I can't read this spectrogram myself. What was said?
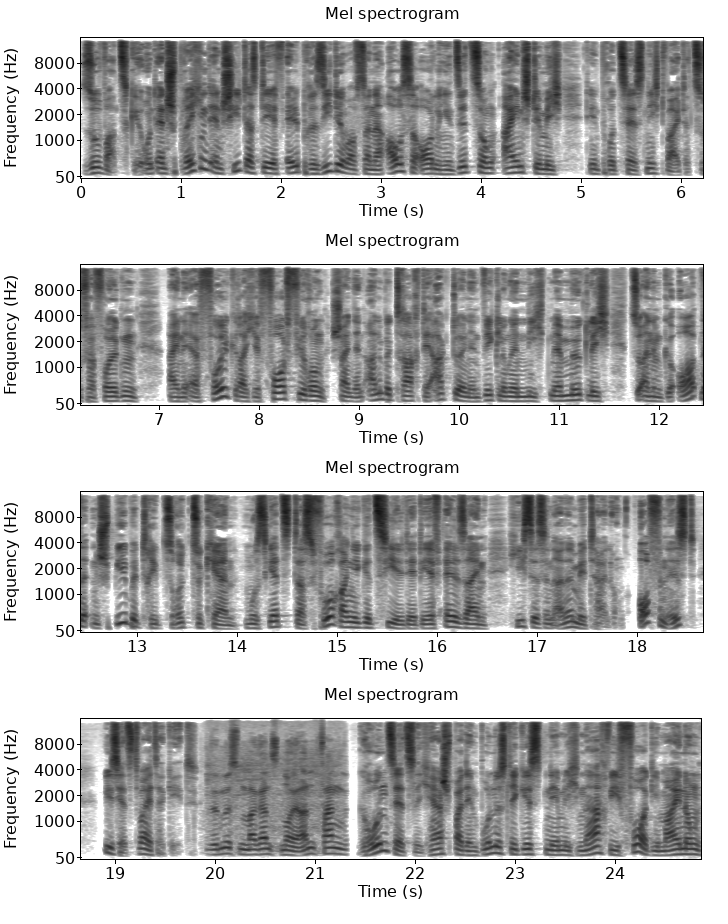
So Watzke. Und entsprechend entschied das DFL-Präsidium auf seiner außerordentlichen Sitzung einstimmig, den Prozess nicht weiter zu verfolgen. Eine erfolgreiche Fortführung scheint in Anbetracht der aktuellen Entwicklungen nicht mehr möglich. Zu einem geordneten Spielbetrieb zurückzukehren, muss jetzt das vorrangige Ziel der DFL sein, hieß es in einer Mitteilung. Offen ist, wie es jetzt weitergeht. Wir müssen mal ganz neu anfangen. Grundsätzlich herrscht bei den Bundesligisten nämlich nach wie vor die Meinung,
